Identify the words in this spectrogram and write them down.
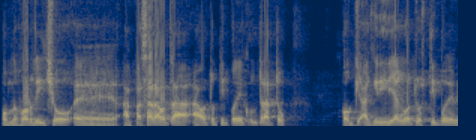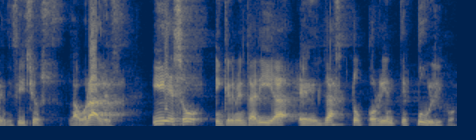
o mejor dicho, eh, a pasar a, otra, a otro tipo de contrato, o que adquirirían otros tipos de beneficios laborales. Y eso incrementaría el gasto corriente público,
